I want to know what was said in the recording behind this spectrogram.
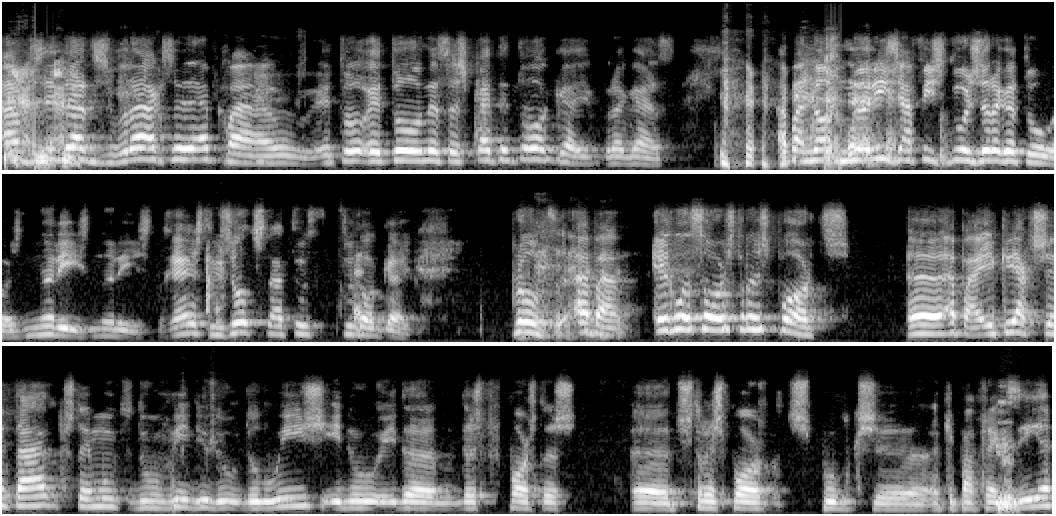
a virgindade dos buracos, é pá, eu estou nesse aspecto, estou ok, por acaso. Ah, pá, no, no, nariz já fiz duas jaragatoas, no nariz, no nariz. De resto, os outros está tudo, tudo ok. Pronto, ah, pá, em relação aos transportes, uh, ah, pá, eu queria acrescentar, gostei muito do vídeo do, do Luís e, do, e da, das propostas uh, dos transportes públicos uh, aqui para a freguesia.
